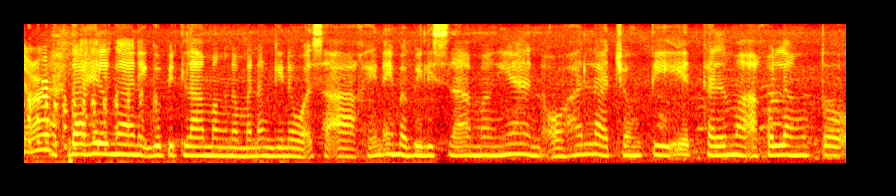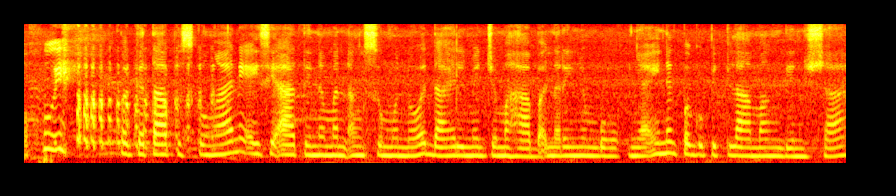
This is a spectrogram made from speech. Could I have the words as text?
Char! At dahil nga ni gupit lamang naman ang ginawa sa akin ay mabilis lamang yan. O hala, chong tiit, kalma, ako lang to. Huy! Pagkatapos ko nga ni ay si ate naman ang sumunod dahil medyo mahaba na rin yung buhok niya ay nagpagupit lamang din siya.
